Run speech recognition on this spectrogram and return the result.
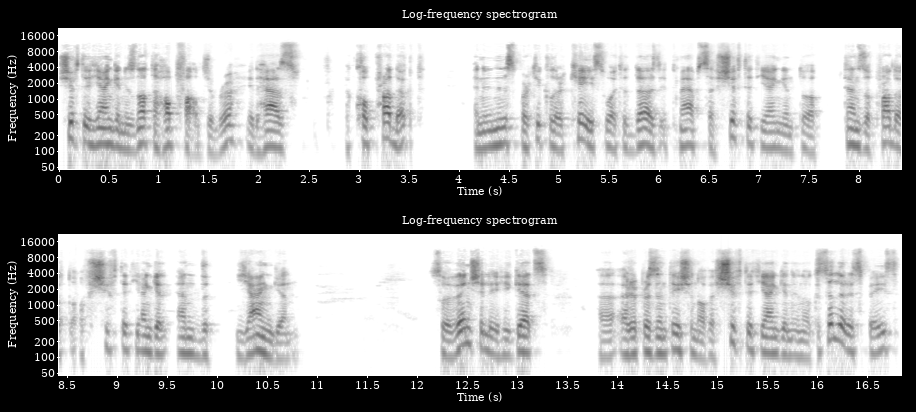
Shifted Yangian is not a Hopf algebra. It has a coproduct. And in this particular case, what it does, it maps a shifted Yangian to a tensor product of shifted Yangian and Yangian. So eventually he gets uh, a representation of a shifted Yangian in auxiliary space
